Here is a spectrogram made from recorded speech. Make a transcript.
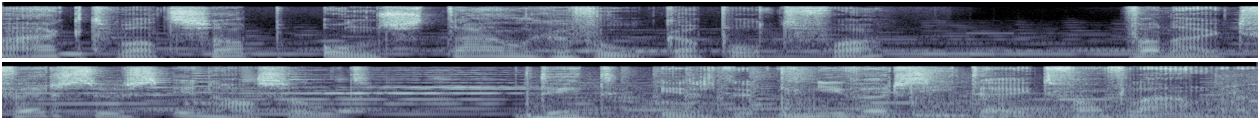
Maakt WhatsApp ons taalgevoel kapot van? Vanuit Versus in Hasselt, dit is de Universiteit van Vlaanderen.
